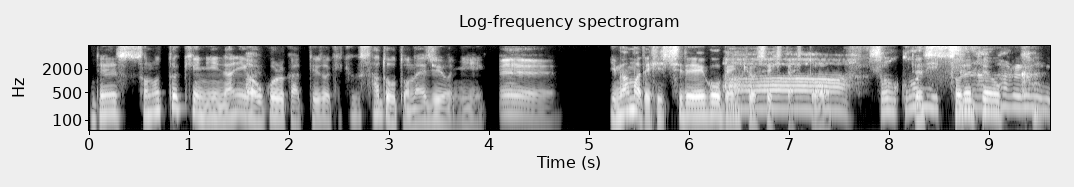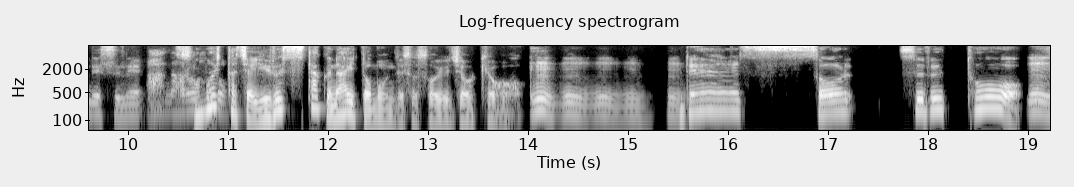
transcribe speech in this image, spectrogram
で、その時に何が起こるかっていうと、結局茶道と同じように、ええ今まで必死で英語を勉強してきた人、そこにでそれでつながるんですね。あ、なるそほど。の人たちは許したくないと思うんですよ、そういう状況を。うんうんうんうんうん。で、そうすると、うん、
